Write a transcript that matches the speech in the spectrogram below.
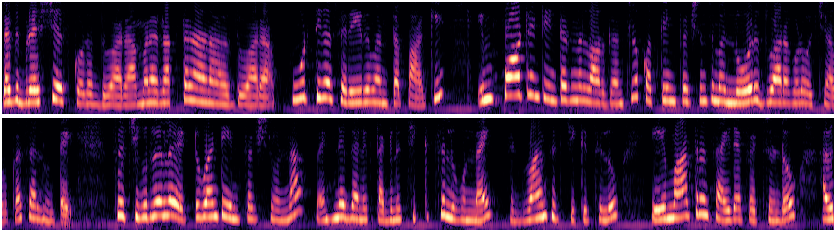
లేకపోతే బ్రష్ చేసుకోవడం ద్వారా మన రక్తనాళాల ద్వారా పూర్తిగా శరీరం అంతా పాకి ఇంపార్టెంట్ ఇంటర్నల్ ఆర్గాన్స్లో కొత్త ఇన్ఫెక్షన్స్ మన నోరు ద్వారా కూడా వచ్చే అవకాశాలు ఉంటాయి. సో చిగుర్లలో ఎటువంటి ఇన్ఫెక్షన్ ఉన్నా వెంటనే దానికి తగిన చికిత్సలు ఉన్నాయి. అడ్వాన్స్డ్ చికిత్సలు ఏమాత్రం సైడ్ ఎఫెక్ట్స్ ఉండవు. అవి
